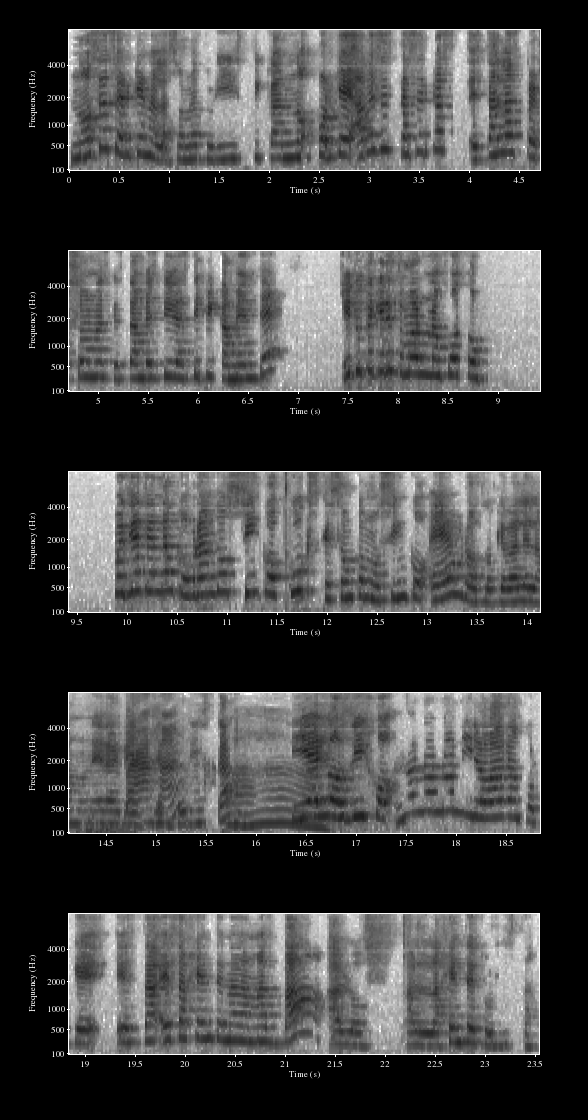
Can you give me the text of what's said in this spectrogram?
no se acerquen a la zona turística, no, porque a veces te acercas, están las personas que están vestidas típicamente y tú te quieres tomar una foto. Pues ya te andan cobrando cinco cooks, que son como cinco euros lo que vale la moneda del turista. Ah. Y él nos dijo, no, no, no, ni lo hagan porque esta, esa gente nada más va a, los, a la gente turista.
